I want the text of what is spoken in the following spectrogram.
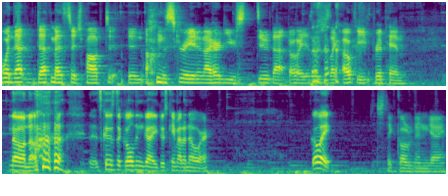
when that death message popped in on the screen and I heard you do that noise, I was just like, oh, you rip him. no, no. it's because the golden guy just came out of nowhere. Go away. It's the golden guy.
